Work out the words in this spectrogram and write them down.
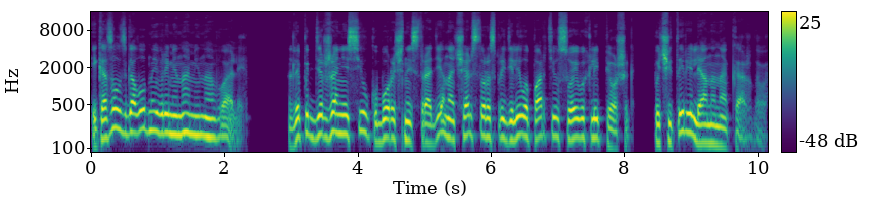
и, казалось, голодные времена миновали. Для поддержания сил к уборочной страде начальство распределило партию соевых лепешек, по четыре ляна на каждого.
